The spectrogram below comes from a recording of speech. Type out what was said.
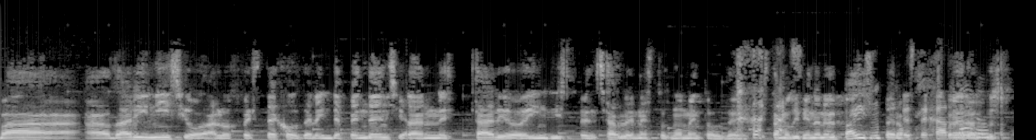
va a dar inicio a los festejos de la independencia tan necesario e indispensable en estos momentos de que estamos viviendo en el país, pero, pues,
